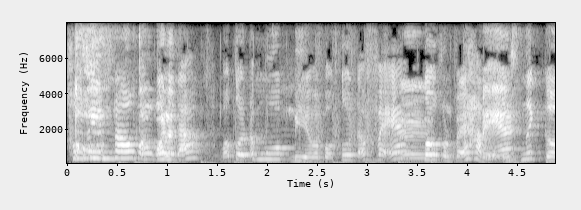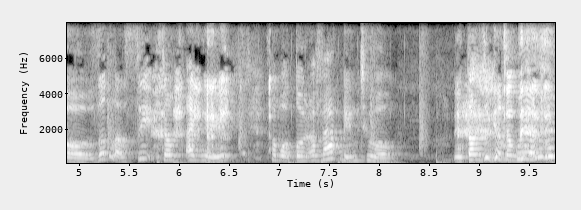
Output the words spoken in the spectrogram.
Không Tôi- in đâu bọn tôi là- đã bọn tôi đã mua bìa và bọn tôi đã vẽ. Ừ, tôi còn vẽ hẳn vẽ. cái sneaker rất là xịn cho anh ấy. Xong bọn tôi đã vác đến trường để trong tiết Quyên thể dục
